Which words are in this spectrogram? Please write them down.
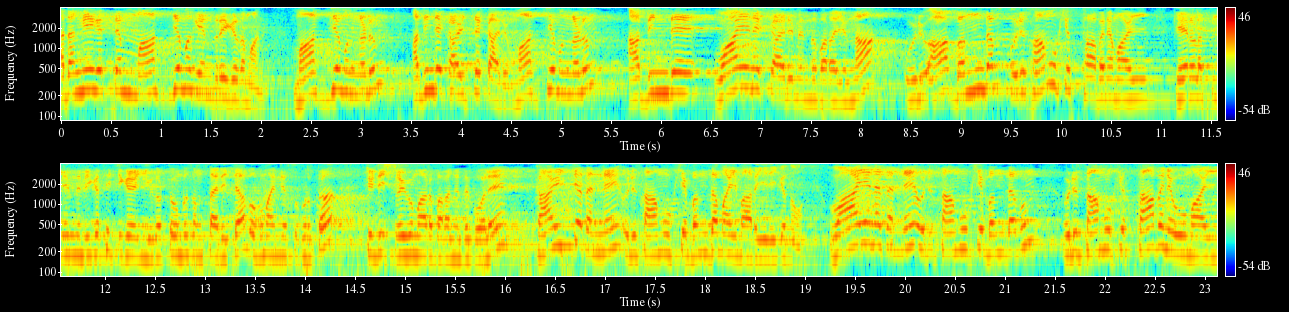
അത് മാധ്യമ കേന്ദ്രീകൃതമാണ് മാധ്യമങ്ങളും അതിന്റെ കാഴ്ചക്കാരും മാധ്യമങ്ങളും അതിന്റെ വായനക്കാരും എന്ന് പറയുന്ന ഒരു ആ ബന്ധം ഒരു സാമൂഹ്യ സ്ഥാപനമായി കേരളത്തിൽ നിന്ന് വികസിച്ചു കഴിഞ്ഞു. തൊട്ടു മുമ്പ് സംസാരിച്ച ബഹുമാന്യ സുഹൃത്ത് ടി ഡി ശ്രീകുമാർ പറഞ്ഞതുപോലെ കാഴ്ച തന്നെ ഒരു സാമൂഹ്യ ബന്ധമായി മാറിയിരിക്കുന്നു. വായന തന്നെ ഒരു സാമൂഹ്യ ബന്ധവും ഒരു സാമൂഹ്യ സ്ഥാപനവുമായി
